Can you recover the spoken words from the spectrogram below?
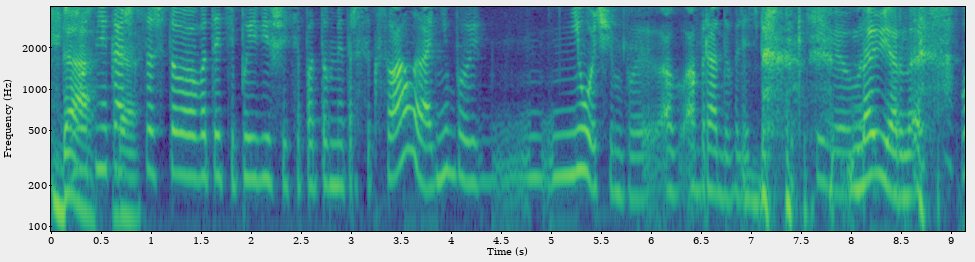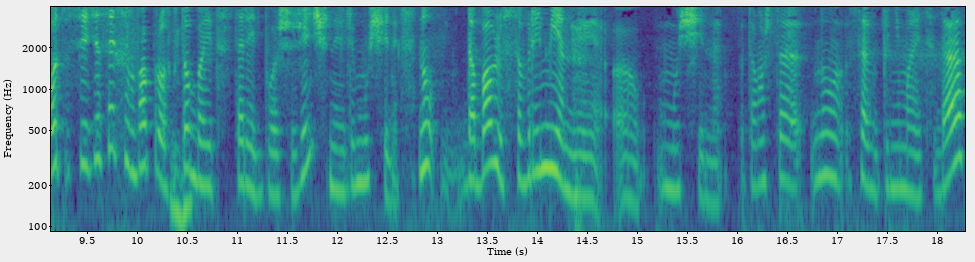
Да, и вот мне кажется, да. что вот эти появившиеся потом метросексуалы, они бы не очень бы обрадовались в перспективе. Наверное. Вот в связи с этим вопрос, кто боится стареть больше, женщины или мужчины? Ну, добавлю, современные э, мужчины, потому что, ну, сами понимаете, понимаете, да,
